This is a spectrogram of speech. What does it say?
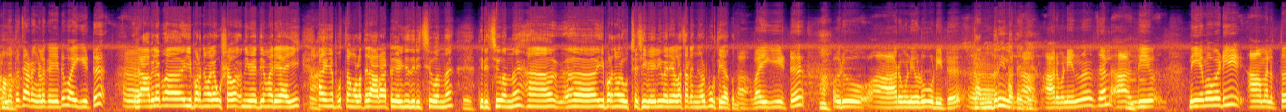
അന്നത്തെ ചടങ്ങുകൾ കഴിഞ്ഞിട്ട് വൈകിട്ട് രാവിലെ ഈ പറഞ്ഞ പോലെ ഉഷ നിവേദ്യം വരെയായി. കഴിഞ്ഞ പുത്തൻകുളത്തിൽ ആറാട്ട് കഴിഞ്ഞ് തിരിച്ചു വന്ന് തിരിച്ചു വന്ന് ഈ പറഞ്ഞ പോലെ ഉച്ചശിവേലി വരെയുള്ള ചടങ്ങുകൾ പൂർത്തിയാക്കുന്നു. വൈകിട്ട് ഒരു ആറു മണിയോട് കൂടിയിട്ട് തന്ത്രി ആറു ആ, മണിന്ന് വെച്ചാൽ നിയമവടി ആമലത്ത്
